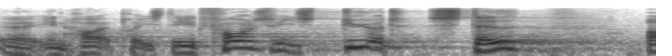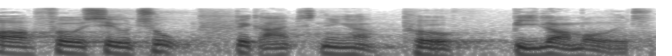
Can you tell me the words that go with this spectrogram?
øh, en høj pris. Det er et forholdsvis dyrt sted at få CO2-begrænsninger på bilområdet.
